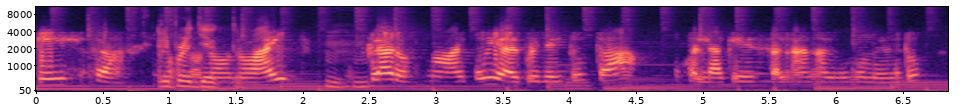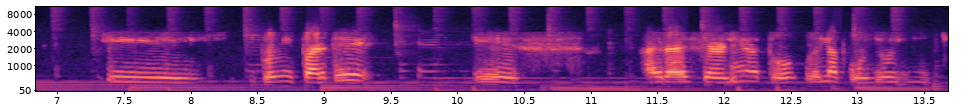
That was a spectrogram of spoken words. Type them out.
sí o sea el proyecto. no, hay. Claro no hay seguridad el proyecto está. Ojalá que salga en algún momento. Eh, y por mi parte es agradecerles a todos por el apoyo y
